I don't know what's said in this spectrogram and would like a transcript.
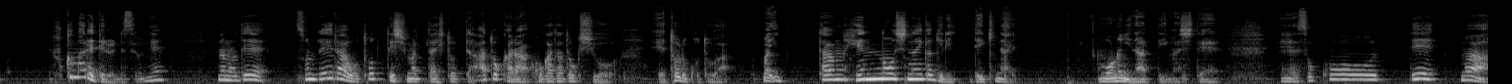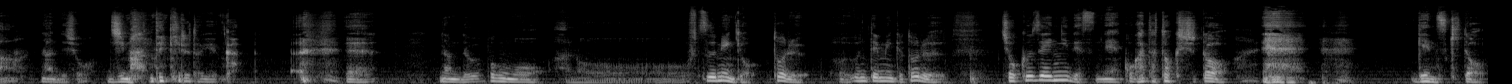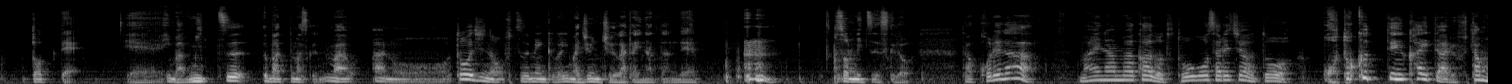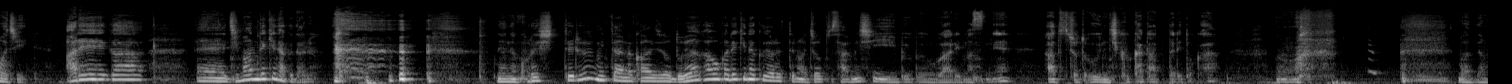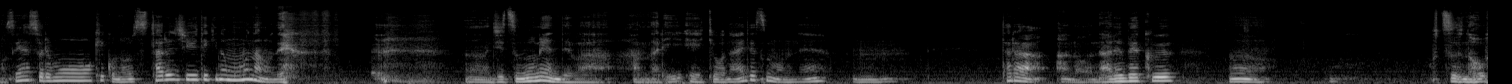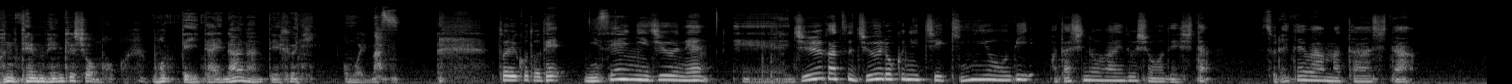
含まれてるんですよね。なのでそのエラーを取ってしまった人って後から小型特殊を取ることは、まあ、一旦返納しない限りできないものになっていまして、えー、そこでまあ何でしょう自慢できるというか えー、なので僕も、あのー、普通免許取る運転免許取る直前にですね小型特殊と、原付と取って、えー、今3つ埋まってますけど、まああのー、当時の普通免許が今準中型になったんで その3つですけどだこれがマイナンバーカードと統合されちゃうと「孤独」っていう書いてある2文字あれが、えー、自慢できなくなる。ねえねえこれ知ってる？みたいな感じのドヤ顔ができなくなるっていうのはちょっと寂しい部分はありますね。あとちょっとうんちく語ったりとか、うん、まあでもねそれも結構ノスタルジー的なものなので。うん、実務面ではあんまり影響ないですもんね。うん。ただあのなるべく、うん、普通の運転免許証も持っていたいななんていうふうに思います。ということで2020年、えー、10月16日金曜日私のワイドショーでした。それではまた明日。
